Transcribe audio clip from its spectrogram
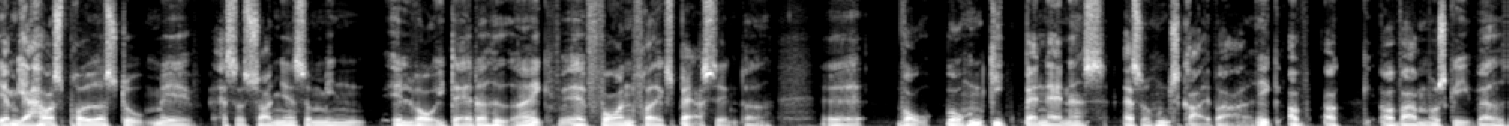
Jamen, jeg har også prøvet at stå med altså Sonja, som min 11-årige datter hedder, ikke? Øh, foran Frederiksberg-centret, øh, hvor, hvor hun gik bananas. Altså, hun skreg bare, ikke? Og, og, og var måske været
